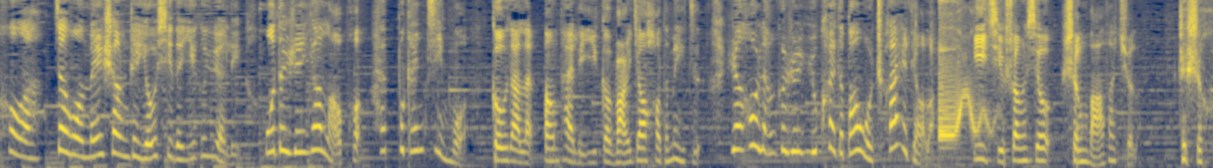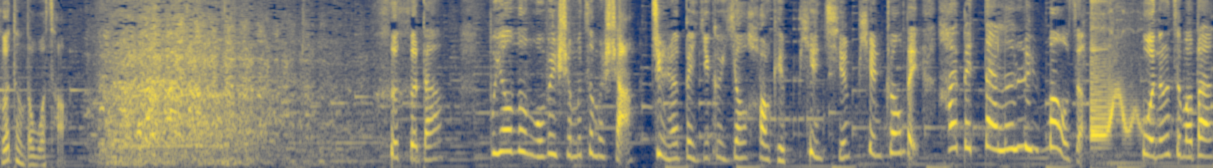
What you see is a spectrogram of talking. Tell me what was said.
后啊，在我没上这游戏的一个月里，我的人妖老婆还不甘寂寞，勾搭了帮派里一个玩妖号的妹子，然后两个人愉快的把我踹掉了，一起双休生娃娃去了。这是何等的卧槽！呵呵哒，不要问我为什么这么傻，竟然被一个妖号给骗钱骗装备，还被戴了绿帽子，我能怎么办？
